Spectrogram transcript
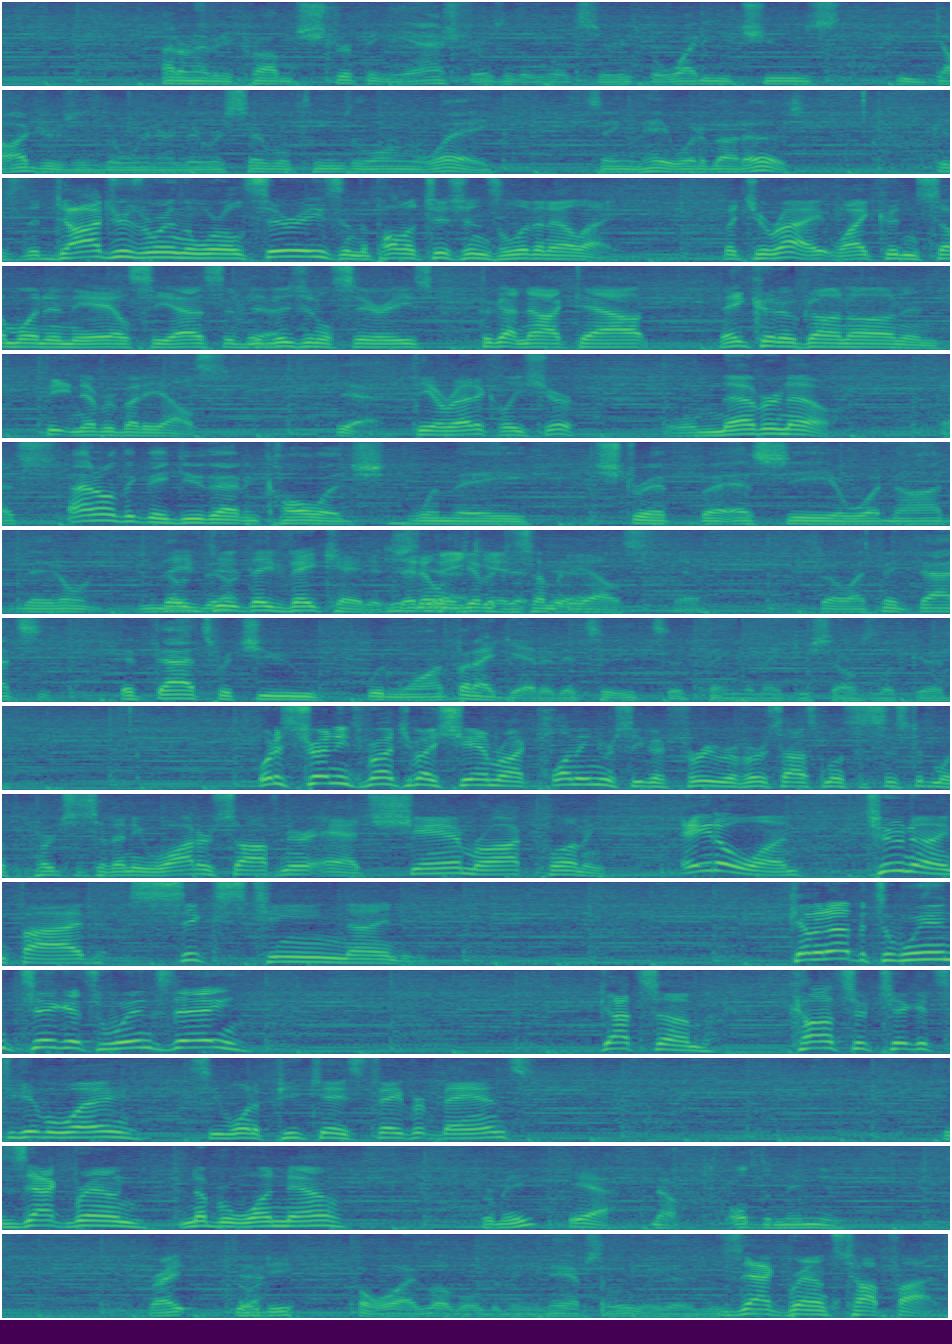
I don't have any problem stripping the Astros of the World Series. But why do you choose the Dodgers as the winner? There were several teams along the way saying, "Hey, what about us?" Because the Dodgers were in the World Series and the politicians live in LA. But you're right. Why couldn't someone in the ALCS, the divisional series, who got knocked out, they could have gone on and beaten everybody else? Yeah, Theoretically, sure. We'll never know. That's I don't think they do that in college when they strip uh, SC or whatnot. They don't. they no, they vacate it. They don't give it to somebody yeah. else. Yeah. So I think that's if that's what you would want. But I get it. It's a, it's a thing to make yourselves look good. What is trending is brought to you by Shamrock Plumbing. Receive a free reverse osmosis system with the purchase of any water softener at Shamrock Plumbing. 801 295 1690. Coming up, it's a Win Tickets Wednesday. Got some concert tickets to give away. See one of PK's favorite bands. Is Zac Brown number one now? For me, Yeah. no. Old Dominion. Right? Yeah. OD? Oh, I love Old Dominion. Absolutely. They're just- Zac Brown's top five.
